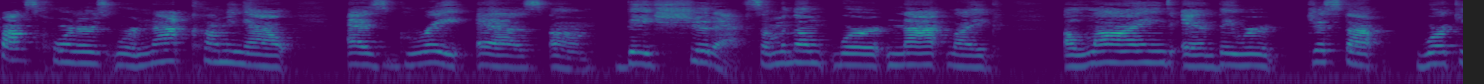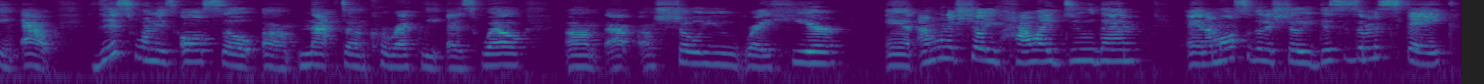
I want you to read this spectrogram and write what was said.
box corners were not coming out as great as um, they should have. Some of them were not like aligned and they were just not working out. This one is also um, not done correctly as well. Um, I'll show you right here. And I'm going to show you how I do them. And I'm also going to show you, this is a mistake,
